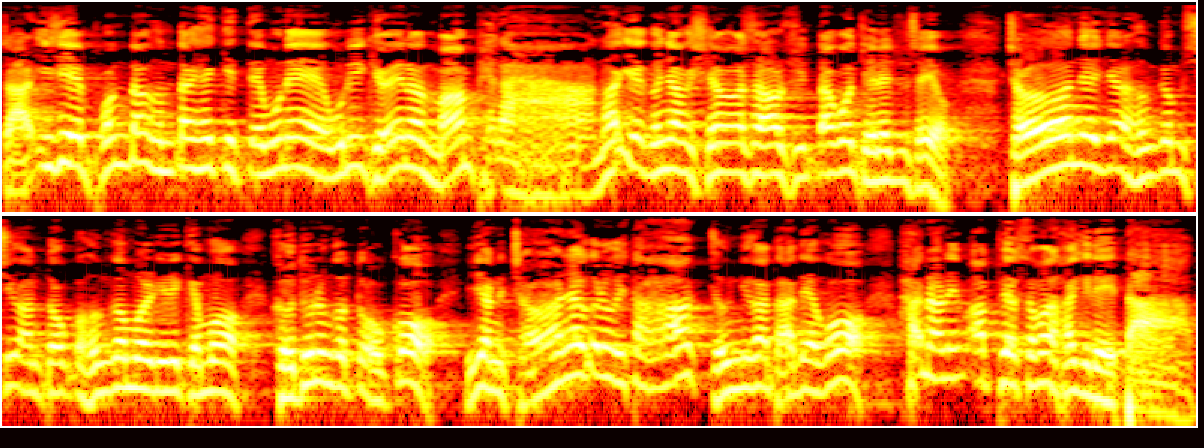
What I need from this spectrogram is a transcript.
자, 이제 본당 헌당 했기 때문에 우리 교회는 마음 편안하게 그냥 신앙생활 할 수 있다고 전해주세요. 전혀 이제 헌금 시간도 없고 헌금을 이렇게 뭐 거두는 것도 없고 이제는 전혀 그런 것이 다 정리가 다 되고 하나님 앞에서만 하게 돼 있다.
